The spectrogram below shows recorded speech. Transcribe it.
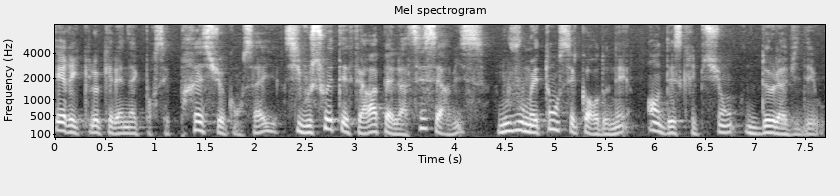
Eric Lequelenec pour ses précieux conseils. Si vous souhaitez faire appel à ses services, nous vous mettons ses coordonnées en description de la vidéo.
